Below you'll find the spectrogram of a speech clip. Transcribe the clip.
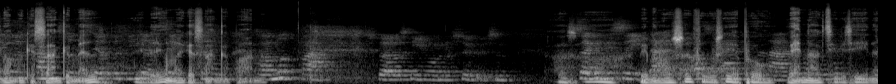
hvor man kan sanke mad. Jeg ved ikke, om man kan sanke brænde. Og så vil man også fokusere på vandaktiviteter.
